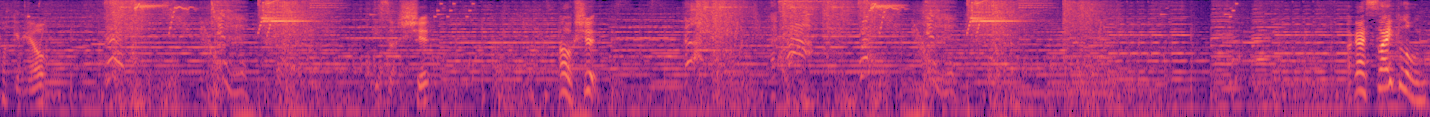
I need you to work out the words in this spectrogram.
Fucking hell. Shit. Oh shit. Got Cyclone!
